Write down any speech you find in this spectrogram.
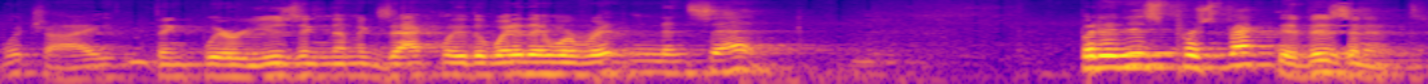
which I think we're using them exactly the way they were written and said. But it is perspective, isn't it?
